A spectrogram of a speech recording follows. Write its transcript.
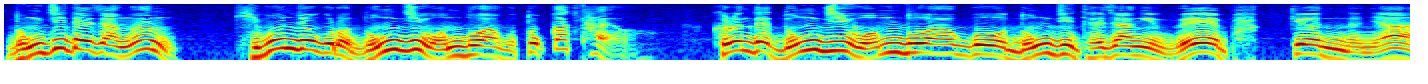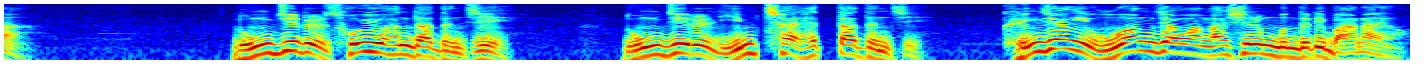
농지대장은 기본적으로 농지원부하고 똑같아요. 그런데 농지원부하고 농지대장이 왜 바뀌었느냐? 농지를 소유한다든지 농지를 임차했다든지 굉장히 우왕좌왕 하시는 분들이 많아요.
